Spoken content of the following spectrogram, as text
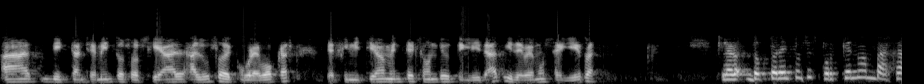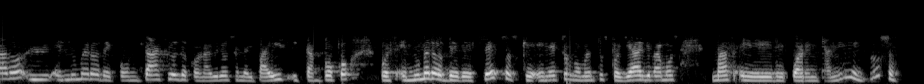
a distanciamiento social, al uso de cubrebocas, definitivamente son de utilidad y debemos seguirlas. Claro, doctor, entonces, ¿por qué no han bajado el número de contagios de coronavirus en el país y tampoco, pues, el número de decesos que en estos momentos, pues, ya llevamos más eh, de 40 mil incluso?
